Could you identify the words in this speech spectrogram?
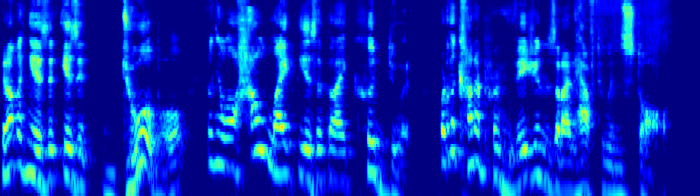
You're not looking at is it, is it doable? You're looking at, well, how likely is it that I could do it? What are the kind of provisions that I'd have to install?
